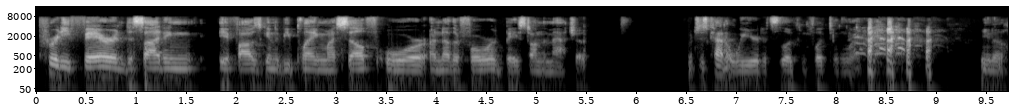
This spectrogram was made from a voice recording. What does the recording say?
pretty fair in deciding if I was going to be playing myself or another forward based on the matchup, which is kind of weird. It's a little conflicting. Like, you know,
